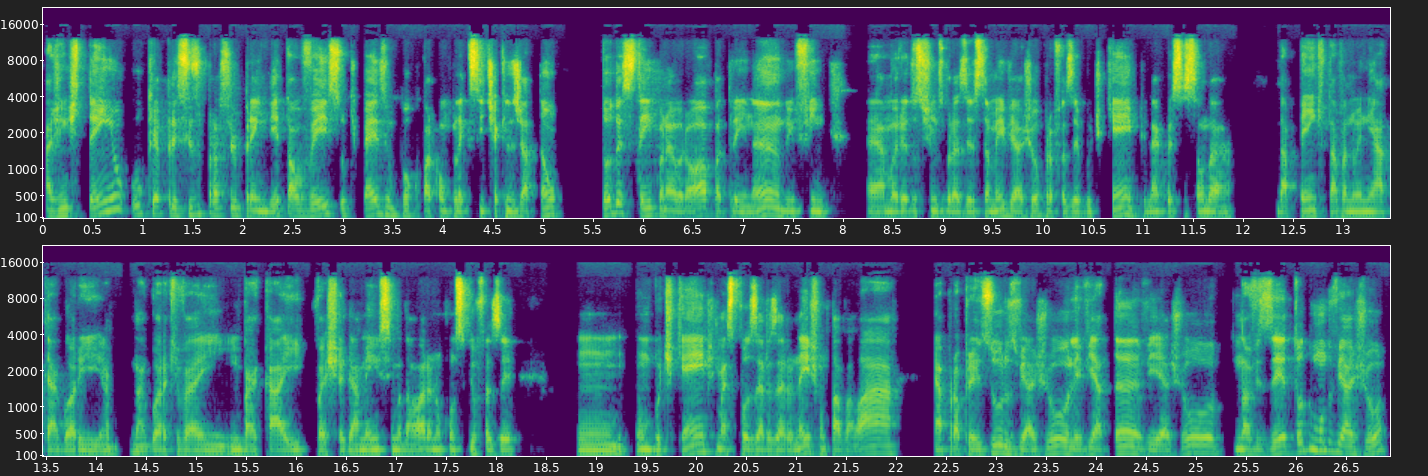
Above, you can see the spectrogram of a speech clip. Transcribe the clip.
a gente tem o, o que é preciso para surpreender. Talvez o que pese um pouco para a Complexity é que eles já estão todo esse tempo na Europa treinando, enfim. É, a maioria dos times brasileiros também viajou para fazer bootcamp, né? Com exceção da, da PEN, que estava no NA até agora e agora que vai embarcar aí, vai chegar meio em cima da hora, não conseguiu fazer um, um bootcamp, mas pô, 00 Nation estava lá, a própria Isurus viajou, Leviathan viajou, 9Z, todo mundo viajou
